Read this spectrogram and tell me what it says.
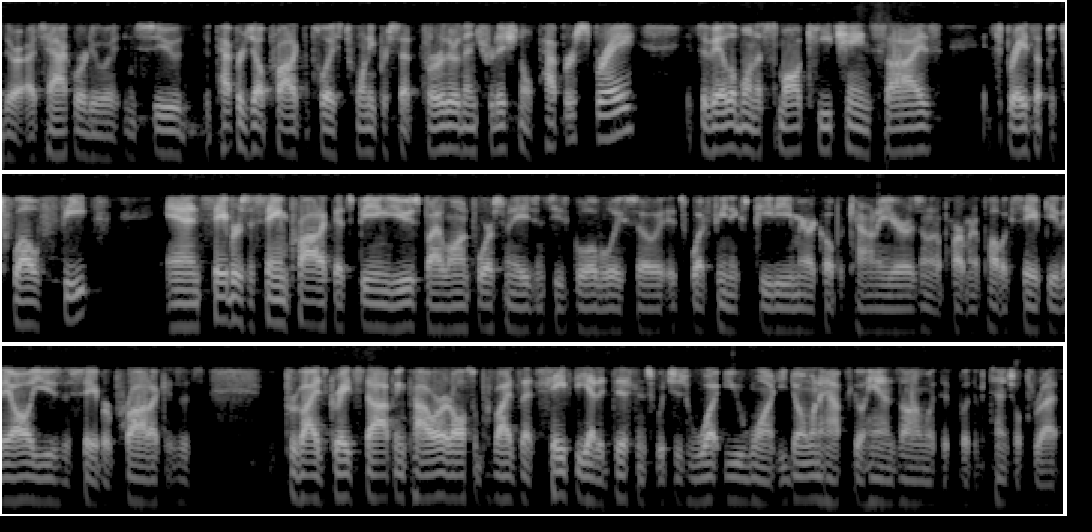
their attack were to ensue. The pepper gel product deploys 20% further than traditional pepper spray. It's available in a small keychain size. It sprays up to 12 feet. And Sabre is the same product that's being used by law enforcement agencies globally. So it's what Phoenix PD, Maricopa County, Arizona Department of Public Safety, they all use the Sabre product as it's it provides great stopping power. It also provides that safety at a distance, which is what you want. You don't want to have to go hands on with it with a potential threat.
